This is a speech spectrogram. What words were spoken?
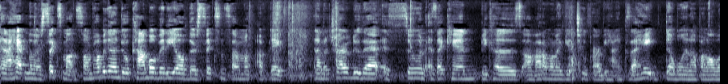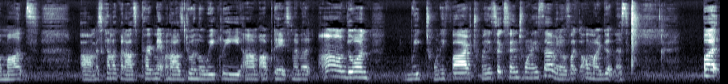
and I have another six months. So I'm probably going to do a combo video of their six and seven month update. And I'm going to try to do that as soon as I can because um, I don't want to get too far behind because I hate doubling up on all the months. Um, it's kind of like when I was pregnant, when I was doing the weekly um, updates, and I'd be like, oh, I'm doing week 25, 26, and 27. It was like, oh my goodness. But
